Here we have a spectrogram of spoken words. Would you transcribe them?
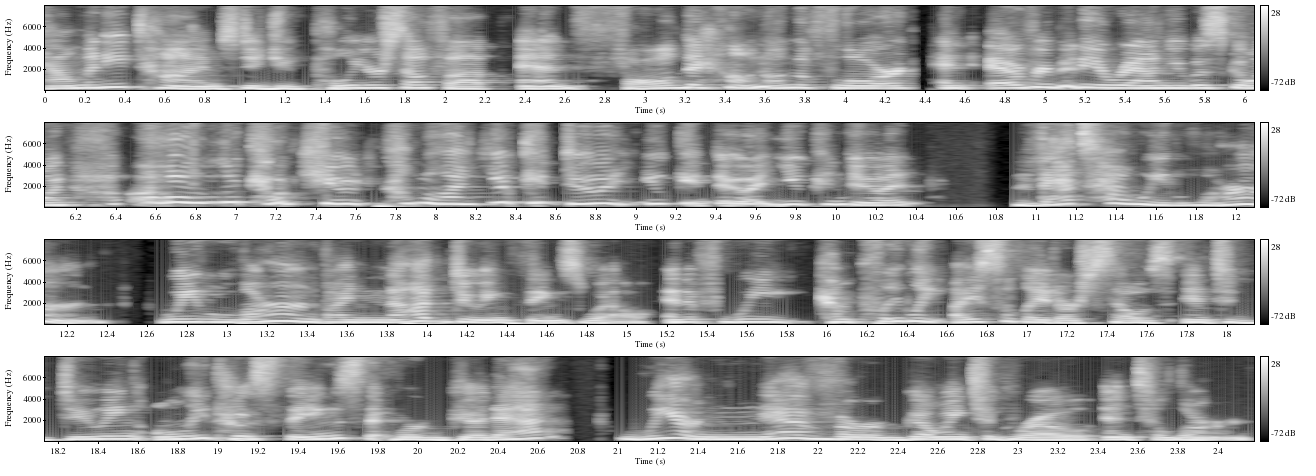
How many times did you pull yourself up and fall down on the floor and everybody around you was going, Oh, look how cute. Come on, you can do it. You can do it. You can do it. That's how we learn. We learn by not doing things well. And if we completely isolate ourselves into doing only those things that we're good at, we are never going to grow and to learn.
